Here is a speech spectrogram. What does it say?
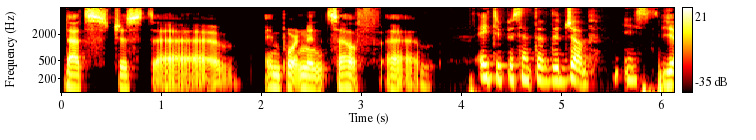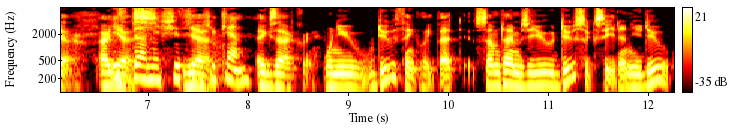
that's just, uh, important in itself. Um, 80% of the job is, yeah, I is guess. done if you think yeah, you can. Exactly. When you do think like that, sometimes you do succeed and you do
